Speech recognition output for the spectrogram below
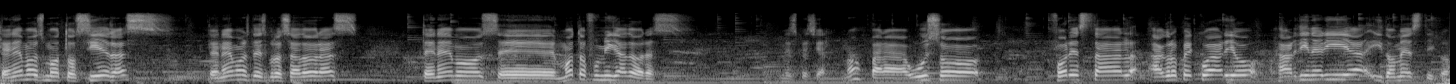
Tenemos motosierras, tenemos desbrozadoras, tenemos eh, motofumigadoras en especial, ¿no? Para uso forestal, agropecuario, jardinería y doméstico.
